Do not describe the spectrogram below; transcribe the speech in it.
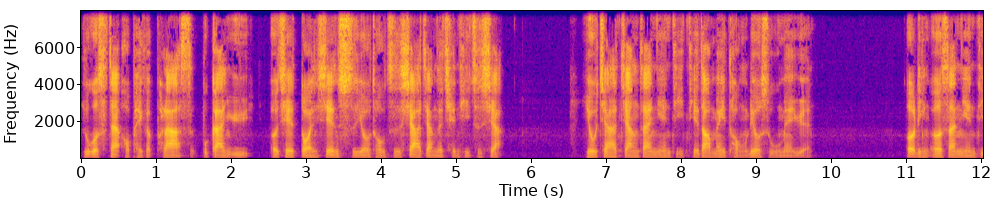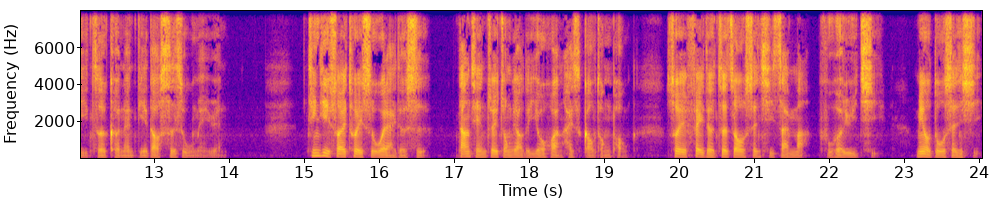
如果是在 OPEC Plus 不干预，而且短线石油投资下降的前提之下，油价将在年底跌到每桶六十五美元，二零二三年底则可能跌到四十五美元。经济衰退是未来的事，当前最重要的忧患还是高通膨，所以费的这周升息三码符合预期。没有多升息，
